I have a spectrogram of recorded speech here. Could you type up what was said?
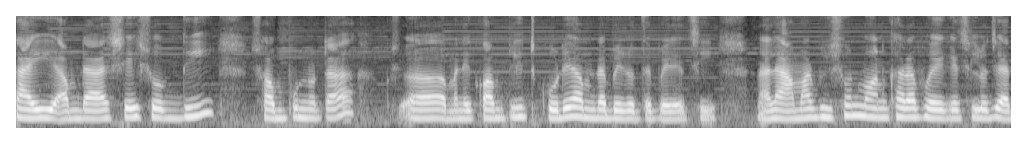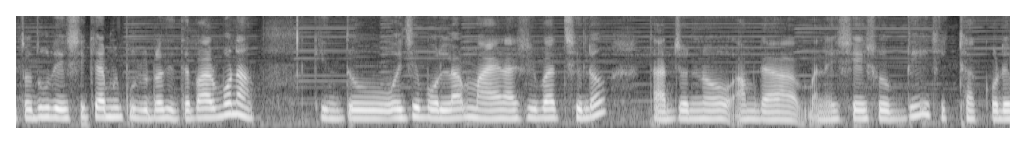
তাই আমরা শেষ অবধি সম্পূর্ণটা মানে কমপ্লিট করে আমরা বেরোতে পেরেছি। নাহলে আমার ভীষণ মন খারাপ হয়ে গেছিল যে এত দূর এসে কি আমি পুজোটা দিতে পারব না? কিন্তু ওই যে বললাম, মায়ের আশীর্বাদ ছিল। তার জন্য আমরা মানে শেষ অবধি ঠিকঠাক করে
